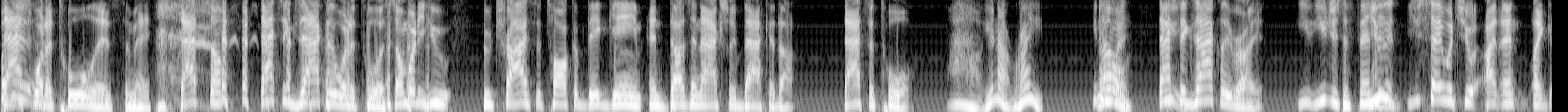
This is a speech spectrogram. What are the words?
That's what a tool is to me. That's some that's exactly what a tool is. Somebody who who tries to talk a big game and doesn't actually back it up. That's a tool. Wow, you're not right. You know no, that's you, exactly right. you. You just offended. You you say what you I, and like.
